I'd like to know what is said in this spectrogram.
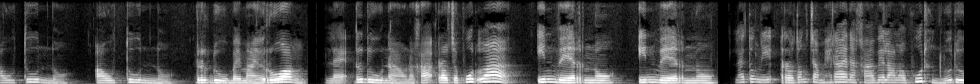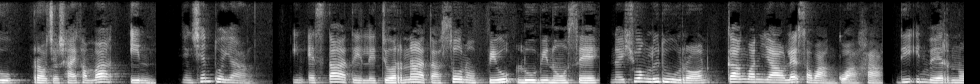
autunno autunno ฤดูใบไม้ร่วง และฤดูหนาวนะคะ เราจะพูดว่า inverno inverno และตรงนี้เราต้องจำให้ได้นะคะ เวลาเราพูดถึงฤดู เราจะใช้คำว่า in อย่างเช่นตัวอย่าง In estate le giornate sono più luminose ในช่วงฤดูร้อน กลางวันยาวและสว่างกว่าค่ะ Di inverno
